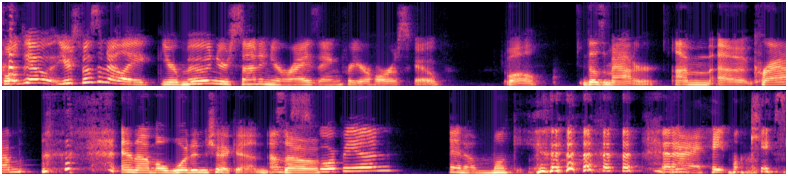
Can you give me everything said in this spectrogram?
Well, Joe, you're supposed to know like your moon, your sun, and your rising for your horoscope. Well, it doesn't matter. I'm a crab and I'm a wooden chicken. I'm so a scorpion and a monkey. and I hate monkeys.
